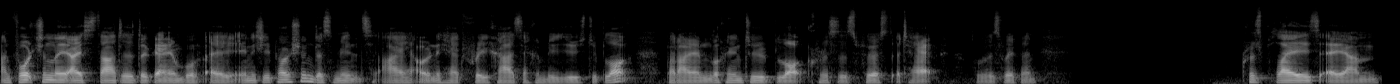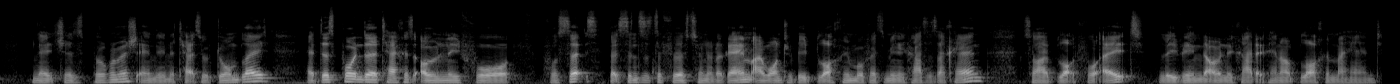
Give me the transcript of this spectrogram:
Unfortunately, I started the game with a energy potion. This meant I only had three cards that can be used to block, but I am looking to block Chris's first attack with his weapon. Chris plays a um, Nature's Pilgrimage and then attacks with Dawnblade. At this point, the attack is only for for 6, but since it's the first turn of the game, I want to be blocking with as many cards as I can, so I blocked for 8, leaving the only card that cannot block in my hand.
